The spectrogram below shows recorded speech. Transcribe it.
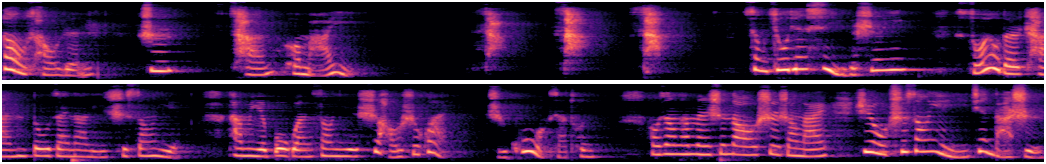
稻草人之蚕和蚂蚁，撒撒撒，像秋天细雨的声音。所有的蝉都在那里吃桑叶，它们也不管桑叶是好是坏，只顾往下吞，好像它们生到世上来只有吃桑叶一件大事。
